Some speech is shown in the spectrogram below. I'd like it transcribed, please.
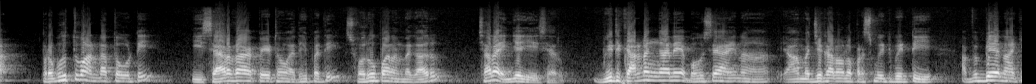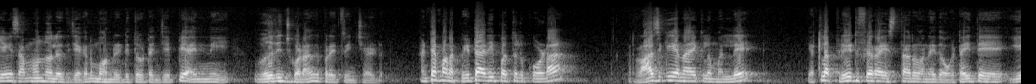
ప్రభుత్వ అండతోటి ఈ శారదా పీఠం అధిపతి స్వరూపానంద గారు చాలా ఎంజాయ్ చేశారు. వీటి కారణంగానే బహుశా ఆయన ఆ మధ్యకాలంలో ప్రెస్ మీట్ పెట్టి అబ్బిబ్బే నాకేమీ సంబంధం లేదు జగన్మోహన్ రెడ్డితో అని చెప్పి ఆయన్ని వదిలించుకోవడానికి ప్రయత్నించాడు. అంటే మన పీఠాధిపతులు కూడా రాజకీయ నాయకుల మళ్ళీ ఎట్లా ప్లేట్ ఫిరాయిస్తారు అనేది ఒకటైతే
